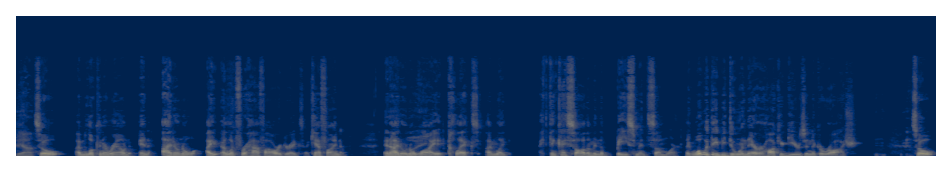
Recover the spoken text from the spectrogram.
Yeah. So I'm looking around and I don't know. I, I look for half hour dregs. I can't find them. And oh, I don't boy. know why it clicks. I'm like, I think I saw them in the basement somewhere. Like, what would they be doing there? Or hockey gears in the garage. So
